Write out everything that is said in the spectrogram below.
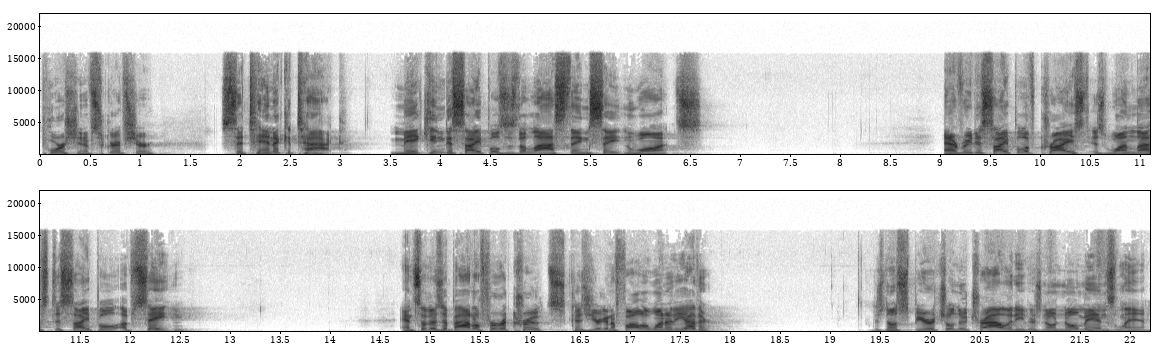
portion of Scripture. Satanic attack. Making disciples is the last thing Satan wants. Every disciple of Christ is one less disciple of Satan. And so there's a battle for recruits because you're going to follow one or the other. There's no spiritual neutrality, there's no no man's land.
